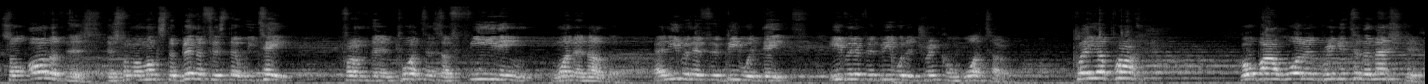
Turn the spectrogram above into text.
So all of this is from amongst the benefits that we take from the importance of feeding one another. And even if it be with dates, even if it be with a drink of water, play your part. Go buy water and bring it to the masjid.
